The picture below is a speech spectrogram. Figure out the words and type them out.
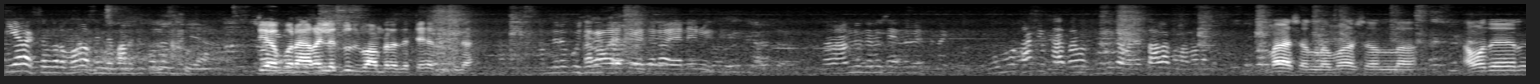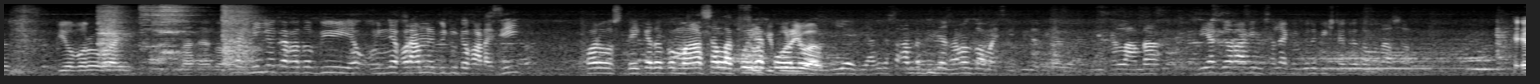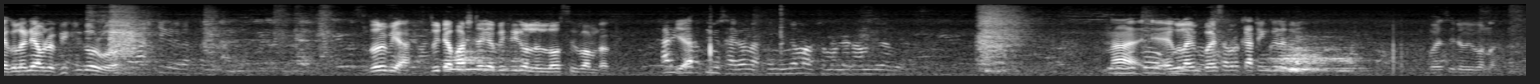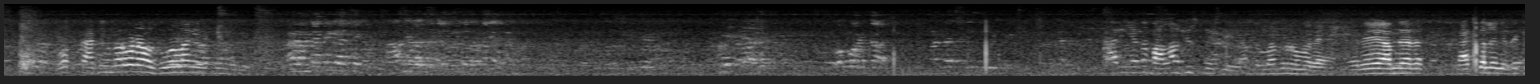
টিয়া মনে পরে আড়াইলে দুধবো আমরা যে টেকা না। আমার মানে তালা খোলা না থাকে মাশাল্লাহ মাশাল্লাহ আমাদের প্রিয় বড় ভাই না আমরা নিজে তারা তো বি অন্য করে আপনার ভিডিওটা পাঠাইছি খরচ দেখে তো মাশাআল্লাহ কইরা করল পরিবার। ইয়ে আমি আমরা দুইটা জমাইছি দুইটা দুইটা করে। আমরা বিয়ার যাওয়ার আগে ইনশাআল্লাহ এক একজনে বিশ টাকা করে জমা আসা এগুলো নিয়ে আমরা বিক্রি করব। ধরে মিয়া দুইটা পাঁচ টাকা বিক্রি করলে লস হইব আমরা। না এগুলো আমি বয়স আবার কাটিং করে দেবো। বয়স এটা হইব না। কাটিং করব না লাগে আর ইয়া তো আপনার काट का लोगे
